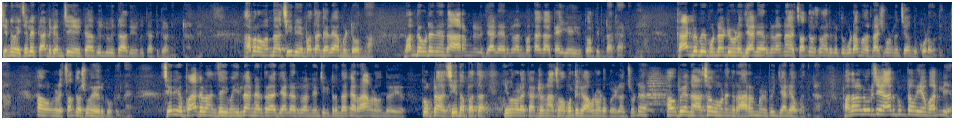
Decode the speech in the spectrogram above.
சின்ன வயசுல காட்டு காமிச்சு கா வில்லு வித்து அது இது கற்றுக்கானுட்டாங்க அப்புறம் வந்தால் சீதையை பார்த்தா கல்யாணம் பண்ணிட்டு வந்தான். வந்த உடனே அந்த அரண்மனையில் ஜாலியாக இருக்கலாம்னு பார்த்தாக்கா கை கை துரத்தி விட்டா காட்டுக்கு. காட்டில் போய் பொண்டாட்டியோட ஜாலியாக இருக்கலான்னா சந்தோஷமாக இருக்கிறது கூடாமல் லட்சுமணனும் சேர்ந்து கூட வந்துக்கிட்டான். அவங்கள சந்தோஷமாக இருக்க விடல. சரி பார்க்கலாம். சரி இவன் இல்லாத நேரத்தில் ஜாலியாக இருக்கலாம்னு நினச்சிக்கிட்டு இருந்தாக்கா ராவணன் வந்து கூப்பிட்டான் சீதா பார்த்தா இவனோட காட்டில் நாசமாக போகிறதுக்கு அவனோட போயிடலாம்னு சொல்லிட்டு அவள் போய் அங்கே அசோகவனங்கிற அரண்மனை போய் ஜாலியாக உட்காந்துட்டான் பதினாலு வருஷம் யார் கூப்பிட்டா அவன் ஏன் வரலையே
